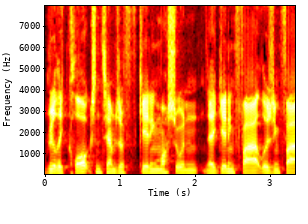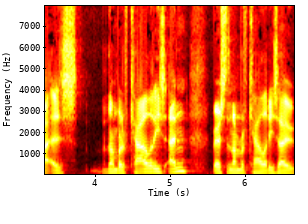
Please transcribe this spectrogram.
really clocks in terms of gaining muscle and uh, gaining fat, losing fat is the number of calories in versus the number of calories out.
